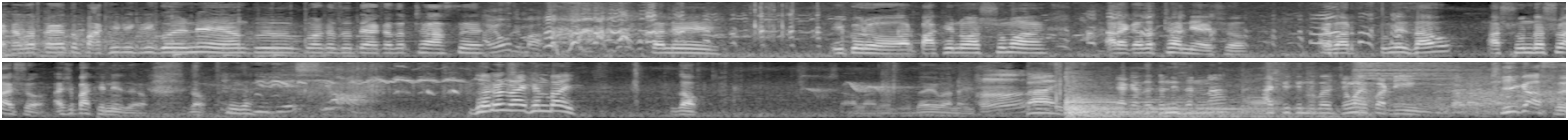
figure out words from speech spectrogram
এক হাজার টাকা তো পাখি বিক্রি করে নে এখন তো তোমার কাছে তো এক হাজার টাকা আছে। তাহলে ই করো আর পাখি নেওয়ার সময় আর এক হাজার টাকা নিয়ে এসো এবার তুমি যাও আর সুন্দর সময় আসো এসে পাখি নিয়ে যাও। যাও। ঠিক ধরে রাখেন ভাই। যাও। ভাই ভাই পার্টি ঠিক আছে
